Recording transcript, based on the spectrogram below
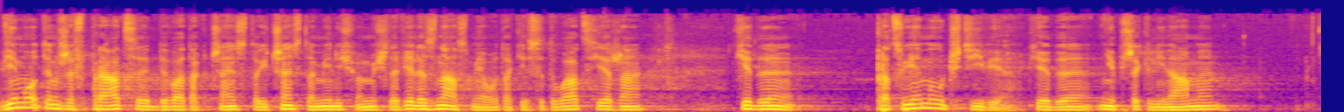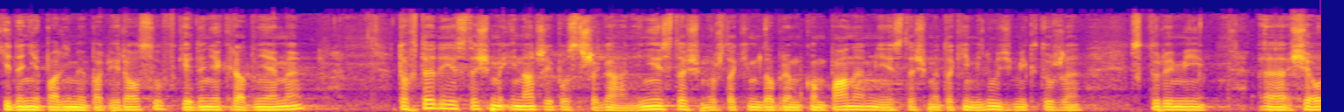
Wiemy o tym, że w pracy bywa tak często i często mieliśmy, myślę, wiele z nas miało takie sytuacje, że kiedy pracujemy uczciwie, kiedy nie przeklinamy, kiedy nie palimy papierosów, kiedy nie kradniemy, to wtedy jesteśmy inaczej postrzegani. Nie jesteśmy już takim dobrym kompanem, nie jesteśmy takimi ludźmi, którzy, z którymi e, się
